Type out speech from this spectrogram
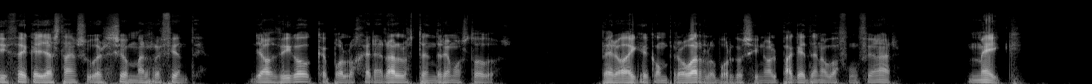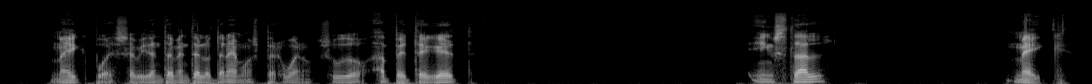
dice que ya está en su versión más reciente. Ya os digo que por lo general los tendremos todos. Pero hay que comprobarlo porque si no el paquete no va a funcionar. Make. Make pues evidentemente lo tenemos pero bueno sudo apt-get install make.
